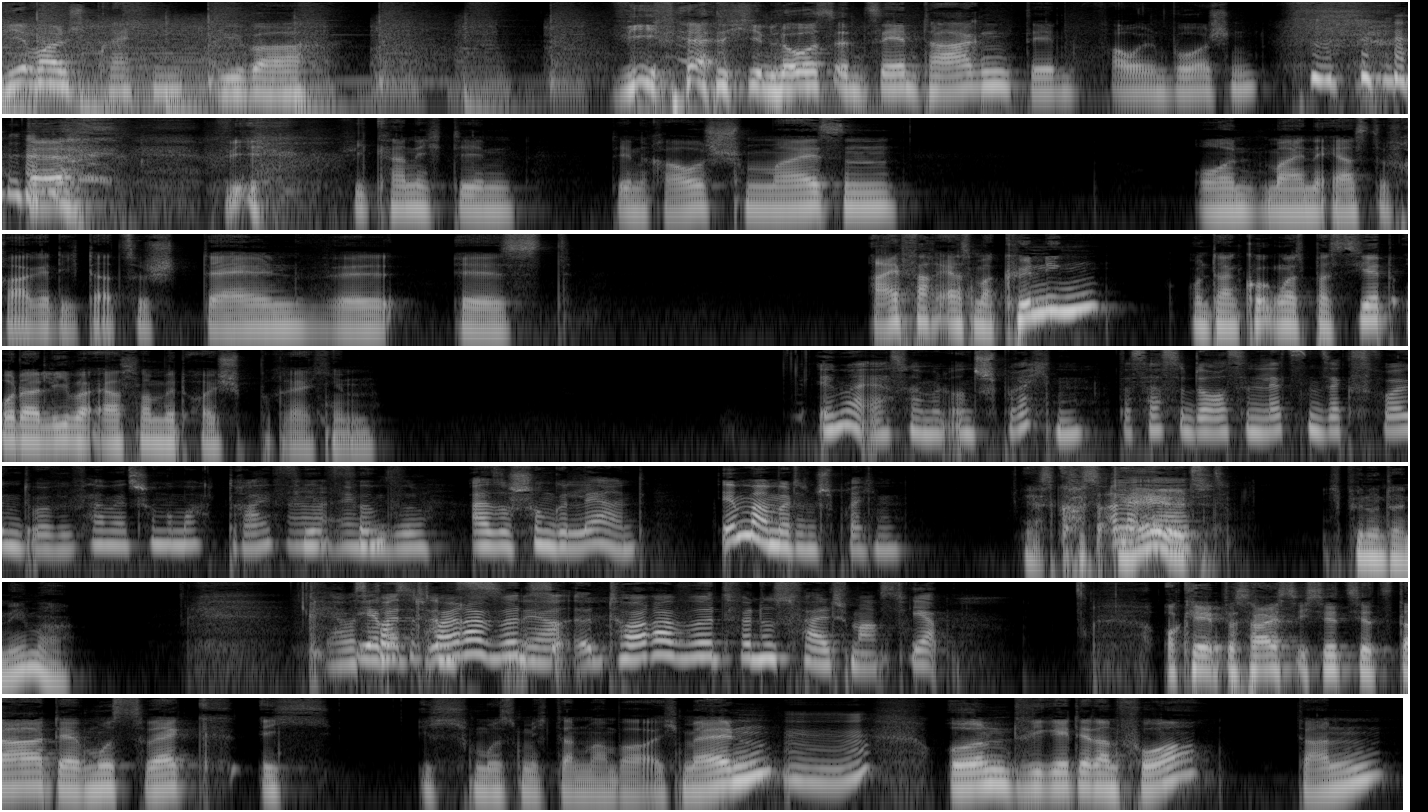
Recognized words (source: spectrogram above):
Wir wollen sprechen über wie werde ich ihn los in zehn Tagen, den faulen Burschen. äh, wie, wie kann ich den, den rausschmeißen? Und meine erste Frage, die ich dazu stellen will, ist einfach erstmal kündigen und dann gucken, was passiert oder lieber erstmal mit euch sprechen? Immer erstmal mit uns sprechen. Das hast du doch aus den letzten sechs Folgen, oder wie viel haben wir jetzt schon gemacht? Drei, vier, Ja, fünf? so. Also schon gelernt. Immer mit uns sprechen. Ja, es kostet. Geld. Ich bin Unternehmer. Ja, aber, es Ja, aber kostet teurer wird's, Ja. teurer wird's, wenn du es falsch machst. ja. Okay, das heißt, ich sitze jetzt da, der muss weg. Ich, ich muss mich dann mal bei euch melden. Mhm. Und wie geht ihr dann vor? Dann,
